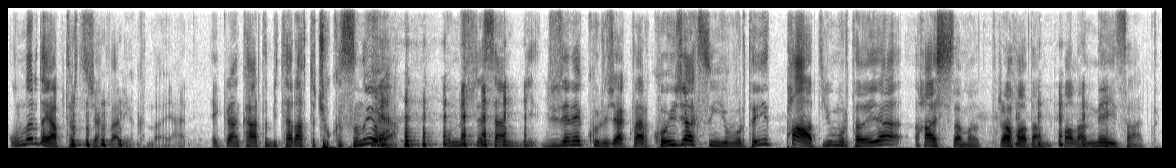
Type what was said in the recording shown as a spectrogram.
onları da yaptırtacaklar yakında yani. Ekran kartı bir tarafta çok ısınıyor ya. Onun üstüne sen bir düzenek kuracaklar. Koyacaksın yumurtayı pat yumurtaya haşlama rafadan falan neyse artık.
